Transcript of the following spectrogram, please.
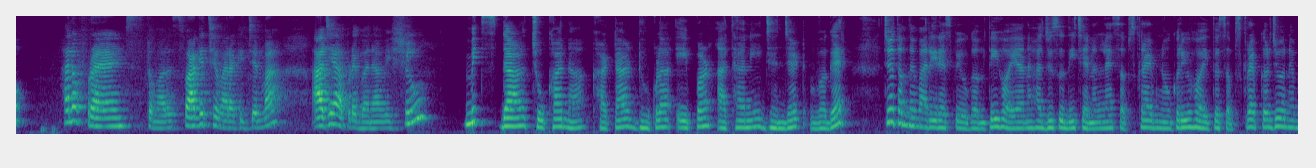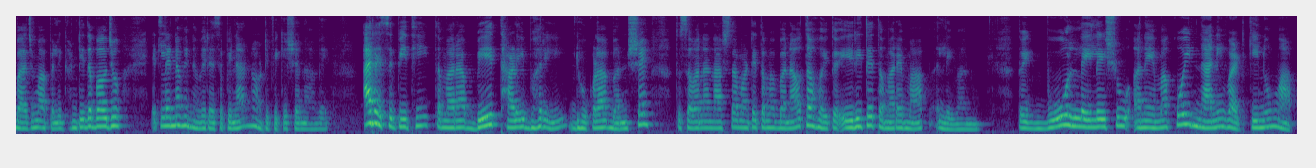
હેલો ફ્રેન્ડ્સ તમારું સ્વાગત છે મારા કિચનમાં આજે આપણે બનાવીશું મિક્સ દાળ, ચોખાના ખાટા, ઢોકળા એ પણ આથાની ઝંઝટ વગર. જો તમને મારી રેસિપીઓ ગમતી હોય અને હજુ સુધી ચેનલને સબસ્ક્રાઇબ ન કર્યું હોય તો સબસ્ક્રાઇબ કરજો અને બાજુમાં આપેલી ઘંટી દબાવજો એટલે નવી નવી રેસિપીના નોટિફિકેશન આવે. આ રેસિપીથી તમારા બે થાળી ભરી ઢોકળા બનશે. તો સવારના નાસ્તા માટે તમે બનાવતા હોય તો એ રીતે તમારે માપ લેવાનું. તો એક બોલ લઈ લઈશું અને એમાં કોઈ નાની વાટકીનું માપ.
